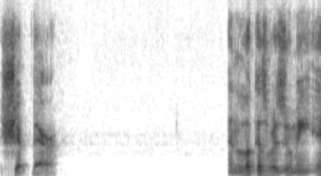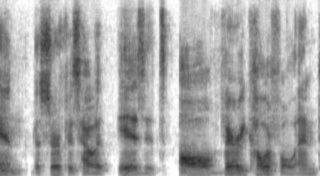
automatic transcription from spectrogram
ship there. And look as we're zooming in, the surface, how it is. It's all very colorful and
